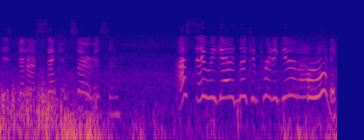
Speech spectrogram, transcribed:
This has been our second service and I say we got it looking pretty good already.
